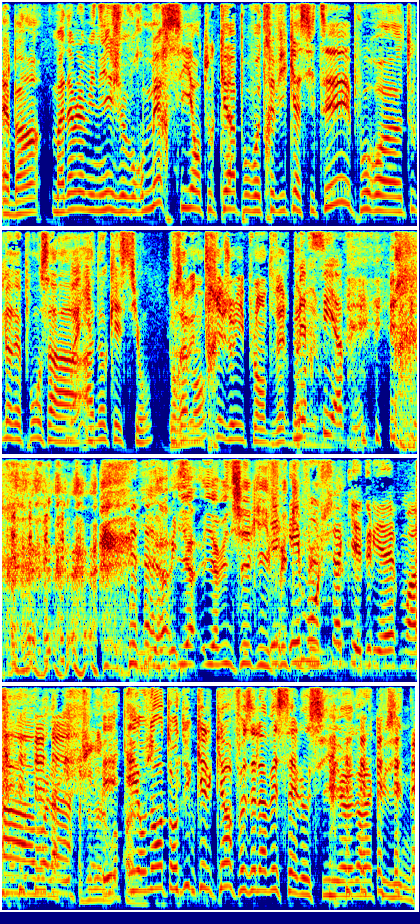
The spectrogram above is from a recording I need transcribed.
Eh ben, Madame la ministre, je vous remercie en tout cas pour votre efficacité et pour euh, toutes les réponses à, nos questions. Vous avez Vraiment. une très jolie plante verte. derrière Merci à vous. Il y a, il y a- il y a Vinci qui fait. Et, qui et mon fait- chat qui est derrière moi. Ah voilà. Je ne le Et, vois pas, et le on a entendu que quelqu'un faisait la vaisselle aussi euh, dans la cuisine.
